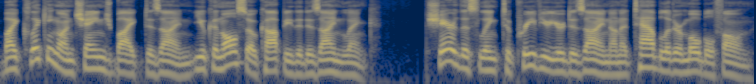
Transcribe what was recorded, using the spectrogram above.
By clicking on Change Bike Design you can also copy the design link. Share this link to preview your design on a tablet or mobile phone.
